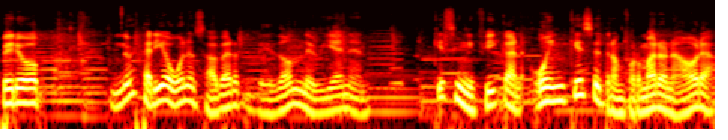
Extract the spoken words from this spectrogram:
Pero, ¿no estaría bueno saber de dónde vienen? ¿Qué significan o en qué se transformaron ahora?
